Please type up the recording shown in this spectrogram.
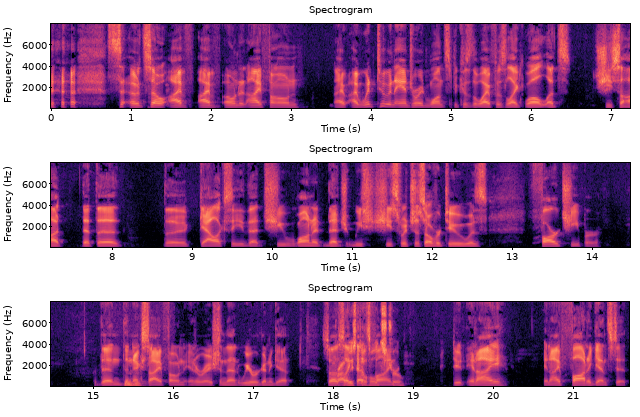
so, so I've I've owned an iPhone. I, I went to an Android once because the wife was like, "Well, let's." She saw that the the Galaxy that she wanted that we she switched us over to was far cheaper than the Mhm. next iPhone iteration that we were going to get. So I was Probably like, "That's fine." true. dude and i and i fought against it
